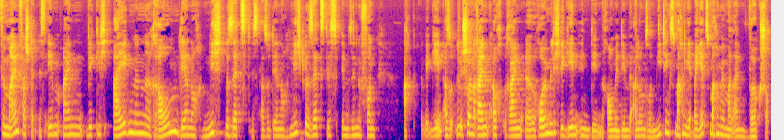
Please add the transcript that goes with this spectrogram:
für mein Verständnis eben einen wirklich eigenen Raum, der noch nicht besetzt ist, also der noch nicht besetzt ist im Sinne von, ach, wir gehen, also schon rein, auch rein äh, räumlich, wir gehen in den Raum, in dem wir alle unsere Meetings machen, aber jetzt machen wir mal einen Workshop.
